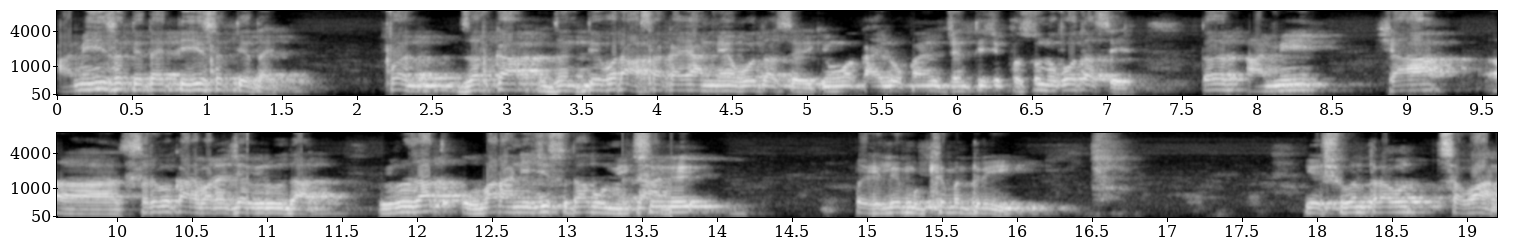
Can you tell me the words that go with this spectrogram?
आम्हीही सत्तेत आहेत तेही सत्तेत आहेत पण जर का जनतेवर असा काही अन्याय होत असेल किंवा काही लोकांनी जनतेची फसवणूक होत असेल तर आम्ही ह्या सर्व कारभाराच्या विरोधात विरोधात उभा राहण्याची सुद्धा भूमिका पहिले मुख्यमंत्री यशवंतराव चव्हाण.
